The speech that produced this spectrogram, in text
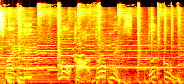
بودكاست الجديد موقع طرب ميكس دوت كوم.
